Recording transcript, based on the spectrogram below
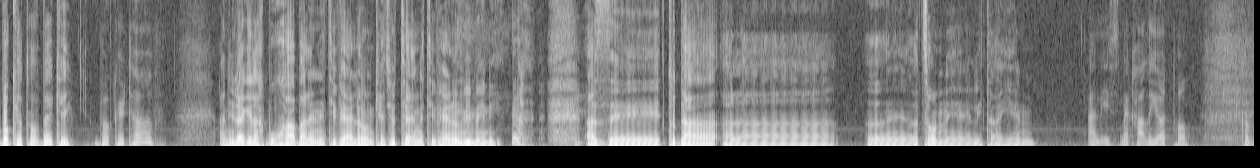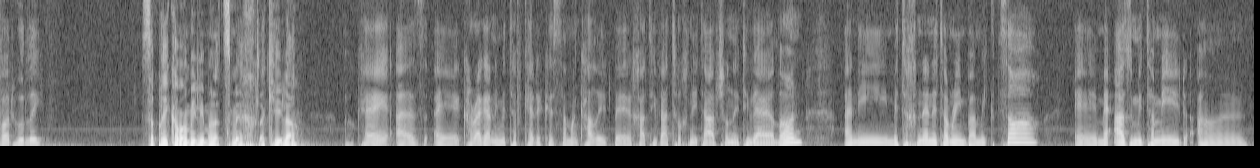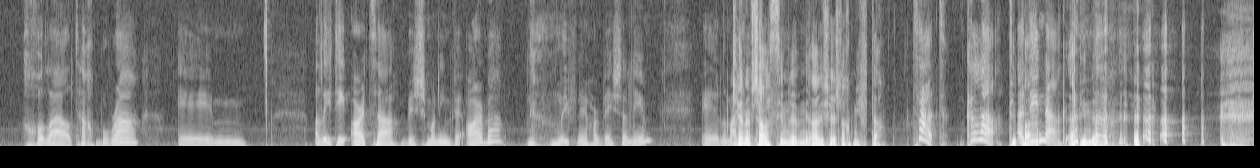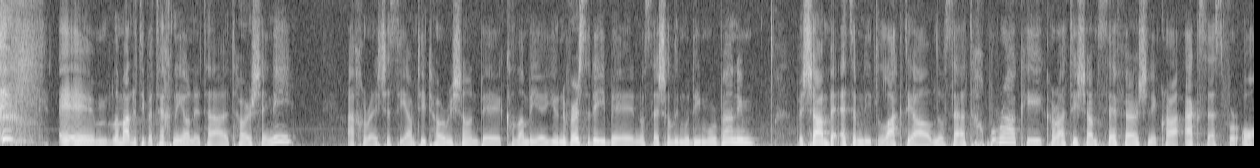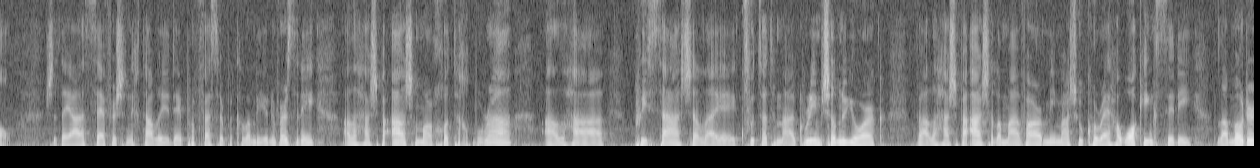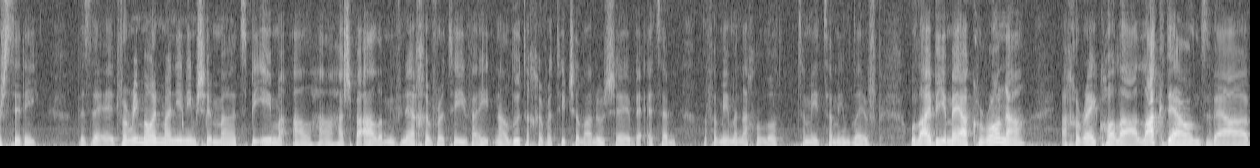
בוקר טוב, בקי. בוקר טוב. אני לא אגיד לך ברוכה הבאה לנתיבי איילון, כי את יותר נתיבי איילון ממני. אז uh, תודה על הרצון uh, להתראיין. אני שמחה להיות פה. כבוד הוא לי. ספרי כמה מילים על עצמך לקהילה. אוקיי, okay, אז uh, כרגע אני מתפקדת כסמנכ"לית בחטיבת תוכנית האב של נתיבי איילון. אני מתכננת ערים במקצוע. Uh, מאז ומתמיד uh, חולה על תחבורה. Um, עליתי ארצה ב-84, לפני הרבה שנים. כן, אפשר לשים לב, נראה לי שיש לך מבטא. קצת, קלה, טיפה, עדינה. עדינה. um, למדתי בטכניון את התואר שני, אחרי שסיימתי תואר ראשון בקולומביה יוניברסיטי בנושא של לימודים אורבניים. ושם בעצם נדלקתי על נושא התחבורה כי קראתי שם ספר שנקרא Access for All שזה היה ספר שנכתב על ידי פרופסור בקולומביה יוניברסיטי על ההשפעה של מערכות תחבורה על הפריסה של קבוצות המהגרים של ניו יורק ועל ההשפעה של המעבר ממה שהוא קורא ה-Walking City ל-Motor City וזה דברים מאוד מעניינים שמצביעים על ההשפעה על המבנה החברתי וההתנהלות החברתית שלנו שבעצם לפעמים אנחנו לא תמיד שמים לב. אולי בימי הקורונה, אחרי כל הלוקדאונס וה...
